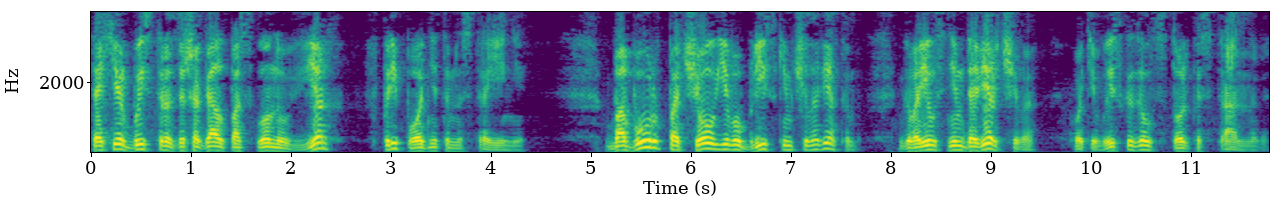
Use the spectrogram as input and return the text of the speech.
Тахир быстро зашагал по склону вверх в приподнятом настроении. Бабур почел его близким человеком, говорил с ним доверчиво, хоть и высказал столько странного.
